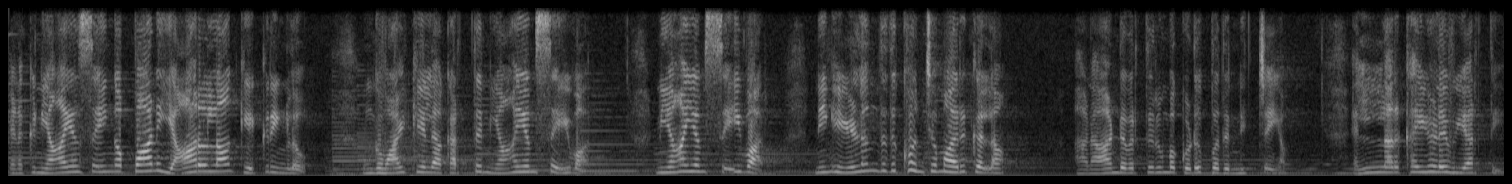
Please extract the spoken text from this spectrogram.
எனக்கு நியாயம் செய்யுங்கப்பான்னு யாரெல்லாம் கேக்குறீங்களோ உங்க வாழ்க்கையில கர்த்தர் நியாயம் செய்வார். நியாயம் செய்வார். நீங்க இழந்தது கொஞ்சமா இருக்கலாம். ஆனா ஆண்டவர் திரும்ப கொடுப்பது நிச்சயம். எல்லாரும் கைகளை உயர்த்தி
